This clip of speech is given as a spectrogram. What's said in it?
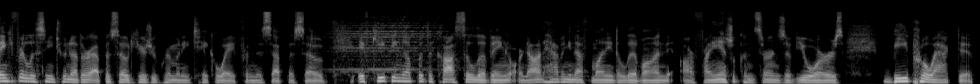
Thank you for listening to another episode. Here's your Money takeaway from this episode. If keeping up with the cost of living or not having enough money to live on are financial concerns of yours, be proactive.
